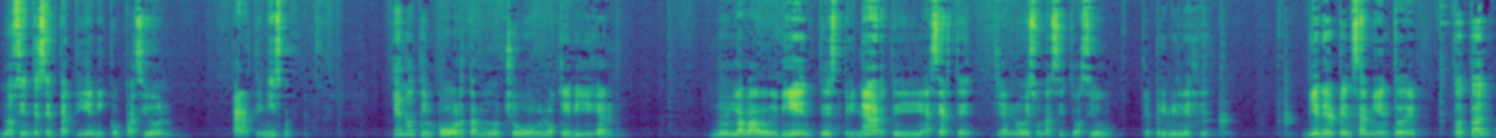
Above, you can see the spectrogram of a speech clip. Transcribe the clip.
no sientes empatía ni compasión para ti mismo ya no te importa mucho lo que digan. Lavado de dientes, peinarte y hacerte ya no es una situación que privilegie. Viene el pensamiento de total,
